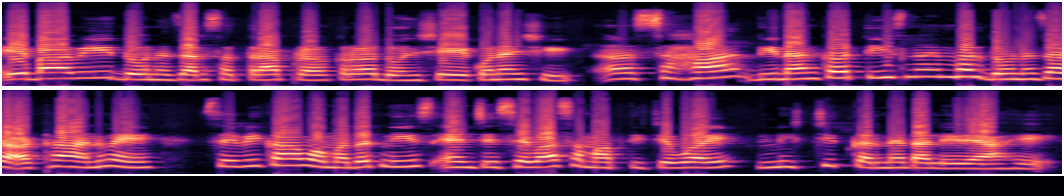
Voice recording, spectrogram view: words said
ए बावी दोन हजार सतरा प्रकर दोनशे एकोणऐंशी सहा दिनांक तीस नोव्हेंबर दोन हजार अठरा अन्वये सेविका व मदतनीस यांचे सेवा समाप्तीचे वय निश्चित करण्यात आलेले आहे.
